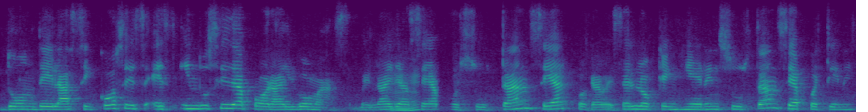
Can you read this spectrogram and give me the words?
donde la psicosis es inducida por algo más, ¿verdad? Ya sea por sustancias, porque a veces los que ingieren sustancias pues tienen,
